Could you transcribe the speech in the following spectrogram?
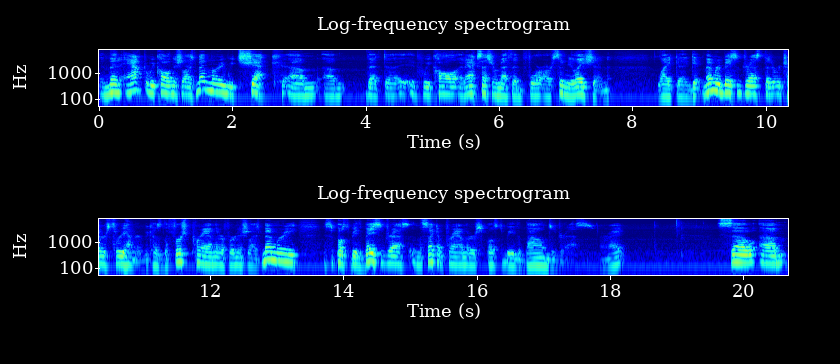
and then after we call initialize memory we check um, um, that uh, if we call an accessor method for our simulation like uh, get memory base address that it returns 300 because the first parameter for initialize memory is supposed to be the base address and the second parameter is supposed to be the bounds address all right so, um,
